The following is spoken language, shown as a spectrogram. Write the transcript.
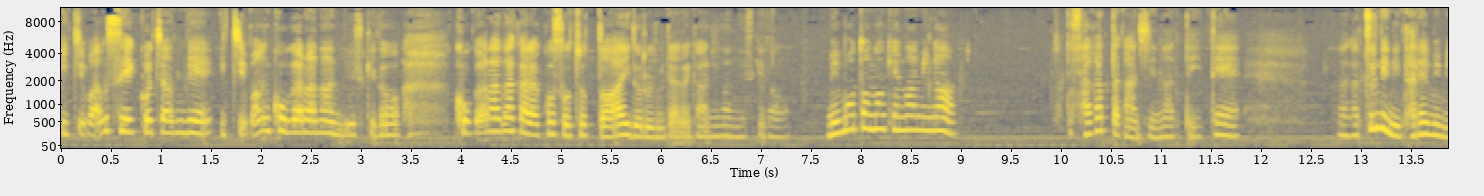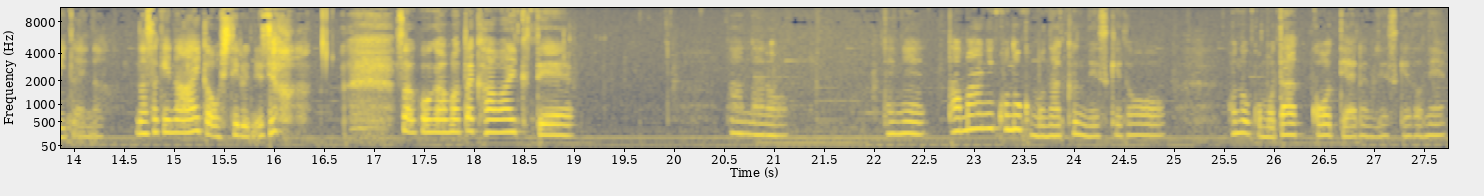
一番末っ子ちゃんで一番小柄なんですけど小柄だからこそちょっとアイドルみたいな感じなんですけど目元の毛並みがちょっと下がった感じになっていてなんか常に垂れ目みたいな情けない顔してるんですよ。そこがまた可愛くてなんだろう。でねたまにこの子も泣くんですけどこの子も抱っこってやるんですけどね。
